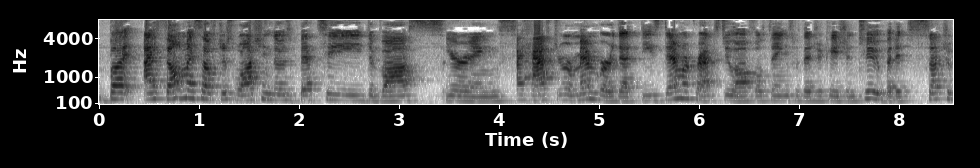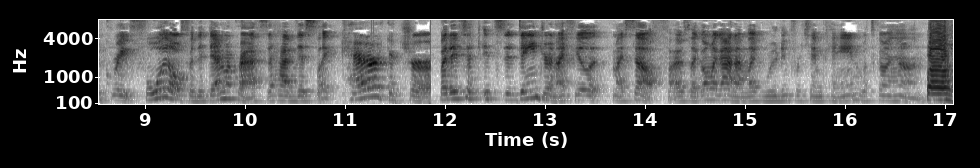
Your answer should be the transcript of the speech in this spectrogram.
But I felt myself just watching those Betsy DeVos hearings. I have to remember that these Democrats do awful things with education too, but it's such a great foil for the Democrats to have this like caricature. But it's a, it's a danger, and I feel it myself. I was like, oh my god, I'm like rooting for Tim Kaine. What's going on? Well,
